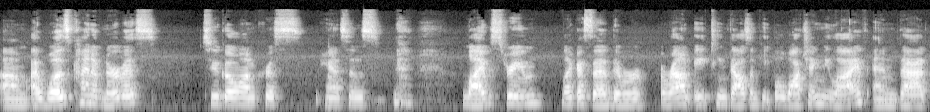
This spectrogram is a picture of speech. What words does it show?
Um, I was kind of nervous to go on Chris Hansen's live stream. Like I said, there were around 18,000 people watching me live, and that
